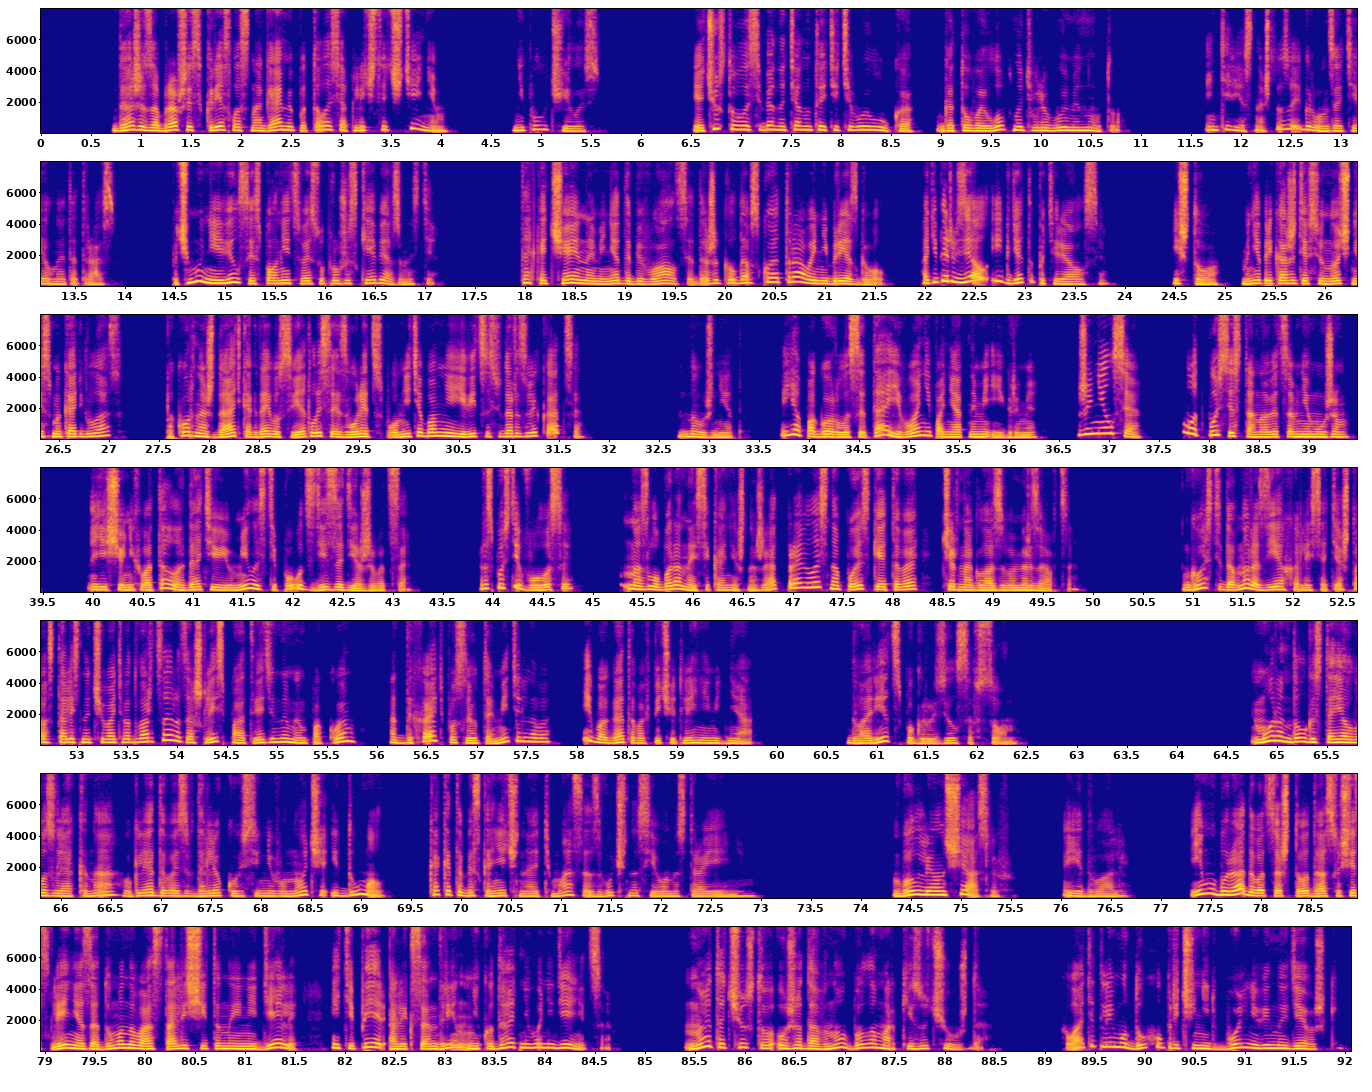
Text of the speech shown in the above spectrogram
Даже забравшись в кресло с ногами, пыталась отвлечься чтением. Не получилось. Я чувствовала себя натянутой тетивой лука, готовой лопнуть в любую минуту. Интересно, что за игру он затеял на этот раз? Почему не явился исполнять свои супружеские обязанности? Так отчаянно меня добивался, даже колдовской отравой не брезговал. А теперь взял и где-то потерялся. И что, мне прикажете всю ночь не смыкать глаз? Покорно ждать, когда его светлый соизволит вспомнить обо мне и явиться сюда развлекаться? Ну уж нет. Я по горло сыта его непонятными играми. Женился? Вот пусть и становится мне мужем. Еще не хватало дать ее милости повод здесь задерживаться распустив волосы, на зло баронессе, конечно же, отправилась на поиски этого черноглазого мерзавца. Гости давно разъехались, а те, что остались ночевать во дворце, разошлись по отведенным им покоям отдыхать после утомительного и богатого впечатлениями дня. Дворец погрузился в сон. Моран долго стоял возле окна, вглядываясь в далекую синеву ночи, и думал, как эта бесконечная тьма созвучна с его настроением. Был ли он счастлив? Едва ли. Ему бы радоваться, что до осуществления задуманного остались считанные недели, и теперь Александрин никуда от него не денется. Но это чувство уже давно было маркизу чуждо. Хватит ли ему духу причинить боль невинной девушке?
